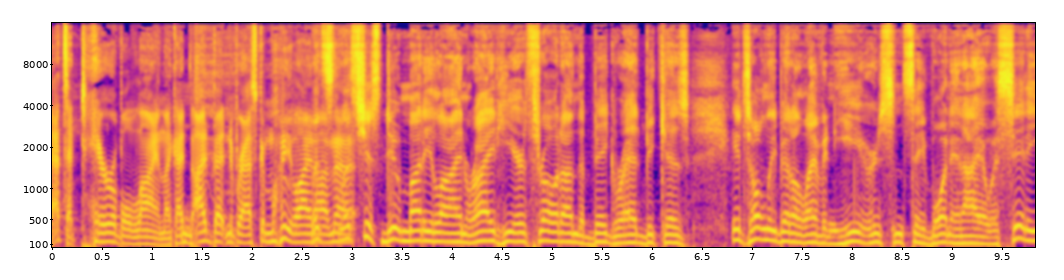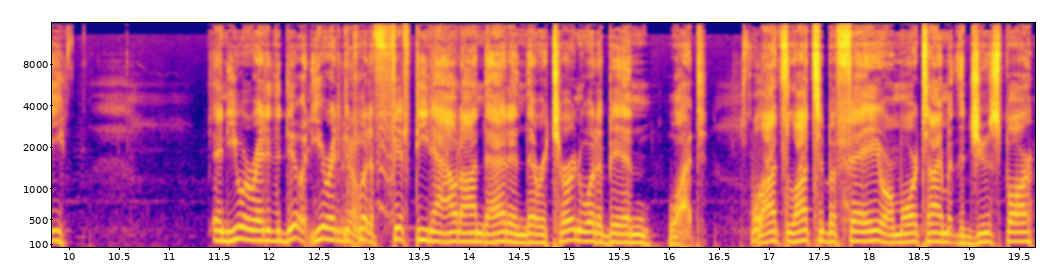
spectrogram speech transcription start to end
that's a terrible line. Like I'd, I'd bet Nebraska money line on that. Let's just do money line right here. Throw it on the big red because it's only been 11 years since they've won in Iowa City. And you were ready to do it. You were ready to put a 50 out on that, and the return would have been what? Well, lots, lots of buffet or more time at the juice bar.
